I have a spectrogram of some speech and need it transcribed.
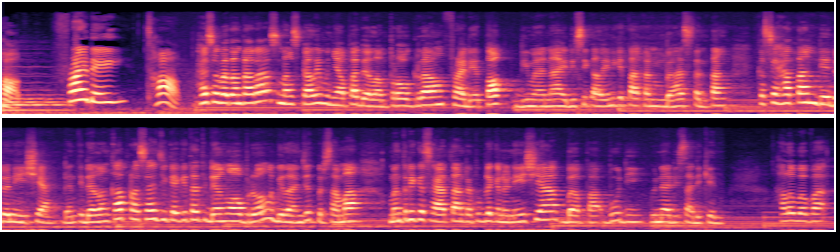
Talk Friday Talk. Hai Sobat Antara, senang sekali menyapa dalam program Friday Talk di mana edisi kali ini kita akan membahas tentang kesehatan di Indonesia dan tidak lengkap rasanya jika kita tidak ngobrol lebih lanjut bersama Menteri Kesehatan Republik Indonesia Bapak Budi Gunadi Sadikin. Halo Bapak.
